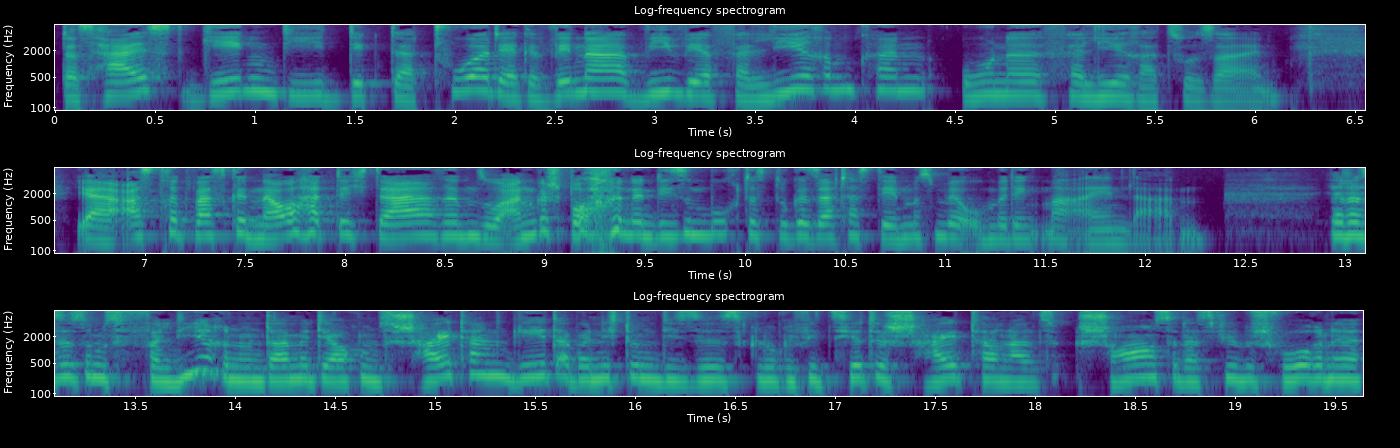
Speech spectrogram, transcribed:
das heißt Gegen die Diktatur der Gewinner, wie wir verlieren können, ohne Verlierer zu sein. Ja, Astrid, was genau hat dich darin so angesprochen in diesem Buch, dass du gesagt hast, den müssen wir unbedingt mal einladen? Ja, dass es ums Verlieren und damit ja auch ums Scheitern geht, aber nicht um dieses glorifizierte Scheitern als Chance, das vielbeschworene,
